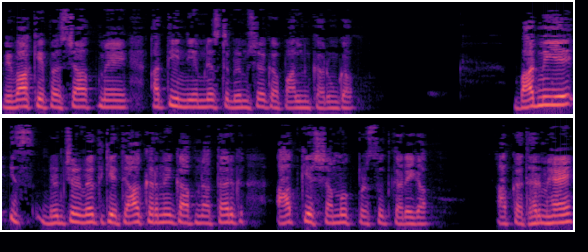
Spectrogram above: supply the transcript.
विवाह के पश्चात में अति नियमनिष्ठ ब्रह्मचर्य का पालन करूँगा। बाद में ये इस ब्रह्मचर्य व्रत के त्याग करने का अपना तर्क आपके सम्मुख प्रस्तुत करेगा। आपका धर्म है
